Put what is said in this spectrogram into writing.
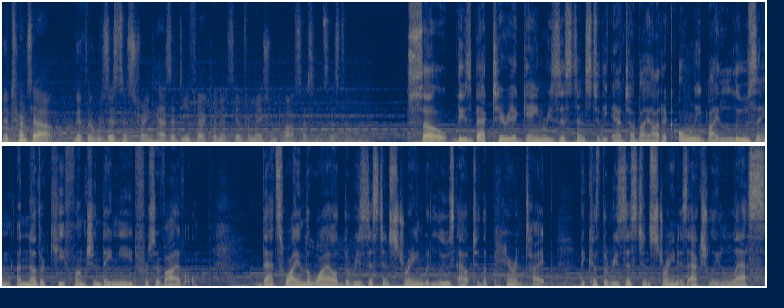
It turns out that the resistant strain has a defect in its information processing system. So, these bacteria gain resistance to the antibiotic only by losing another key function they need for survival. That's why in the wild the resistant strain would lose out to the parent type because the resistant strain is actually less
